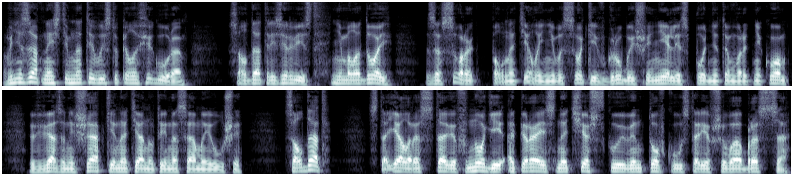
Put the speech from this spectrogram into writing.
Внезапно из темноты выступила фигура. Солдат-резервист, немолодой, за сорок, полнотелый, невысокий, в грубой шинели с поднятым воротником, в вязаной шапке, натянутой на самые уши. Солдат стоял, расставив ноги, опираясь на чешскую винтовку устаревшего образца.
